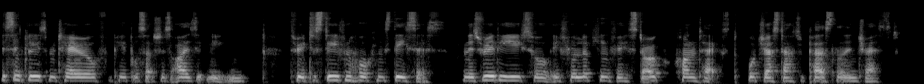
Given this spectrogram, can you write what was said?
This includes material from people such as Isaac Newton through to Stephen Hawking's thesis and is really useful if you're looking for historical context or just out of personal interest.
